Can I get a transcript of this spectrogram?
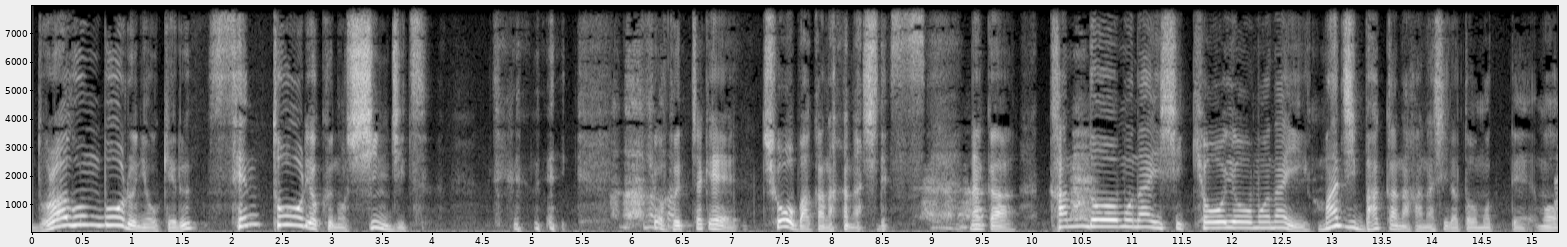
ドラゴンボールにおける戦闘力の真実。今日ぶっちゃけ超バカな話です。なんか感動もないし教養もないマジバカな話だと思って、もう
